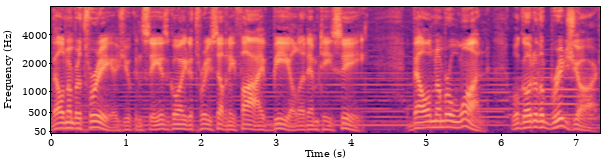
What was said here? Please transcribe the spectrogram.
Bell number 3, as you can see, is going to 375 Beale at MTC. Bell number 1 will go to the bridge yard,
